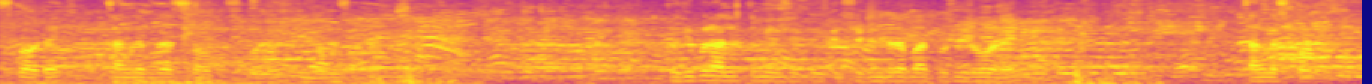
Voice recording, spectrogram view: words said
एक स्पॉट आहे. चांगल्या प्रकारचा स्पॉट स्पॉट आहे. तुम्ही बघू शकता. कधी पण आलं तुम्ही येऊ शकता सिकंदराबादपासून जवळ आहे. चांगला स्पॉट आहे.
